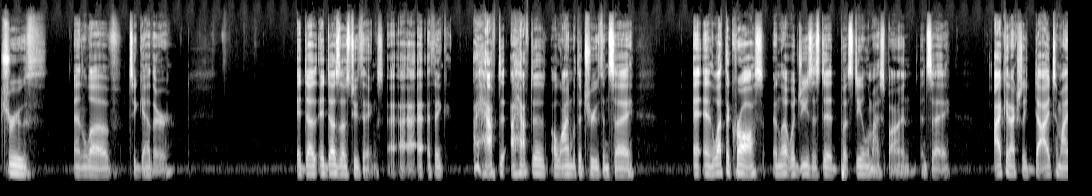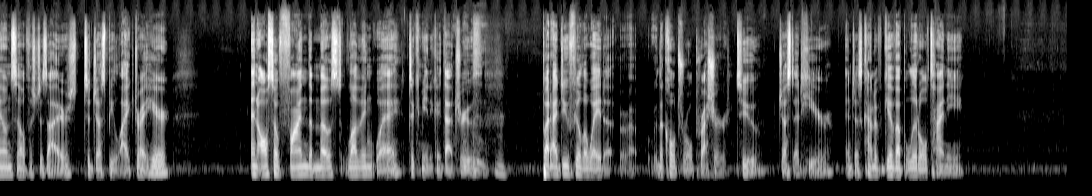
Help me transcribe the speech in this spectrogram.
truth and love together, it does it does those two things. I, I, I think I have to I have to align with the truth and say, and, and let the cross and let what Jesus did put steel in my spine and say, I can actually die to my own selfish desires to just be liked right here, and also find the most loving way to communicate that truth. but I do feel the weight, of, uh, the cultural pressure to just adhere and just kind of give up little tiny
